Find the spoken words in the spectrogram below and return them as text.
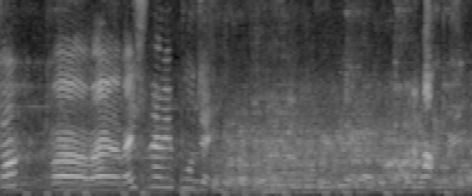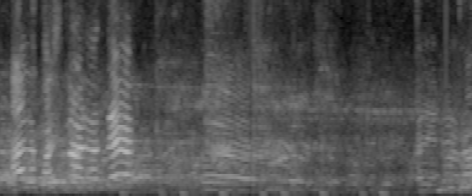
எட்டு வ- வ- வைஷ்ணவி பூஜை. அதில் ஃபஸ்ட் நாள் வந்து அது என்னன்னா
